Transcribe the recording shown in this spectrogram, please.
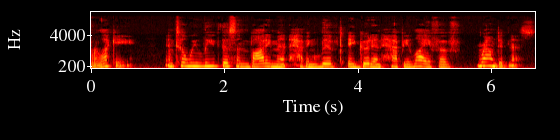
we're lucky, until we leave this embodiment having lived a good and happy life of roundedness.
